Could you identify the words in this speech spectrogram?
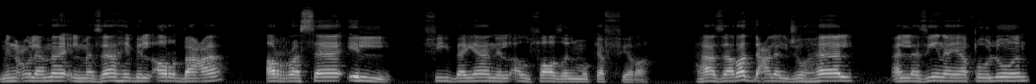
من علماء المذاهب الأربعة الرسائل في بيان الألفاظ المكفرة. هذا رد على الجهال الذين يقولون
